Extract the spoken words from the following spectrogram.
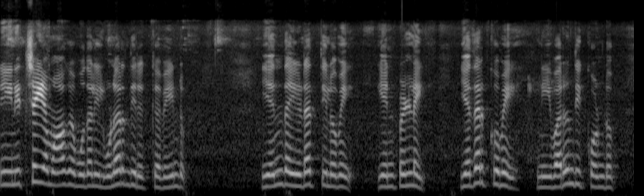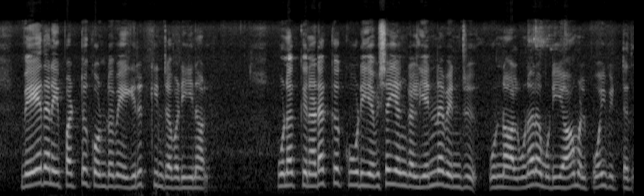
நீ நிச்சயமாக முதலில் உணர்ந்திருக்க வேண்டும். எந்த இடத்திலுமே என் பிள்ளை எதற்குமே நீ வருந்தி கொண்டும் வேதனைப்பட்டு கொண்டுமே இருக்கின்றபடியினால். உனக்கு நடக்கக்கூடிய விஷயங்கள் என்னவென்று உன்னால் உணர முடியாமல் போய்விட்டது.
